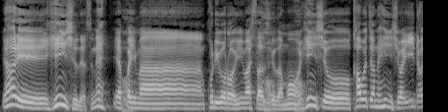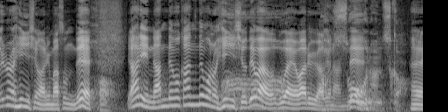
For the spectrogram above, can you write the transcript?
やはり品種ですね、やっぱり今、栗ごろ言いましたですけども、品種、かぼちゃの品種はいろいろな品種がありますんで、やはり何でもかんでもの品種では具合悪いわけなんで、そうなんですか、は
